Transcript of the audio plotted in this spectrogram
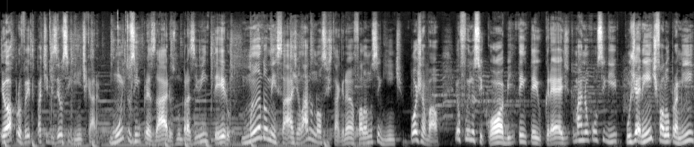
Eu aproveito para te dizer o seguinte, cara. Muitos empresários no Brasil inteiro mandam mensagem lá no nosso Instagram falando o seguinte: Poxa, Val, eu fui no Cicobi, tentei o crédito, mas não consegui. O gerente falou para mim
